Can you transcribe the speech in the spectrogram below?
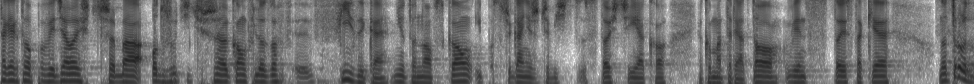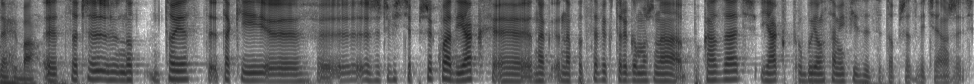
tak jak to opowiedziałeś, trzeba odrzucić wszelką filozof- fizykę newtonowską i postrzeganie rzeczywistości jako, jako materia. To, więc to jest takie, no trudne chyba. To znaczy, no, to jest taki w- rzeczywiście przykład, jak y, na, na podstawie którego można pokazać, jak próbują sami fizycy to przezwyciężyć.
